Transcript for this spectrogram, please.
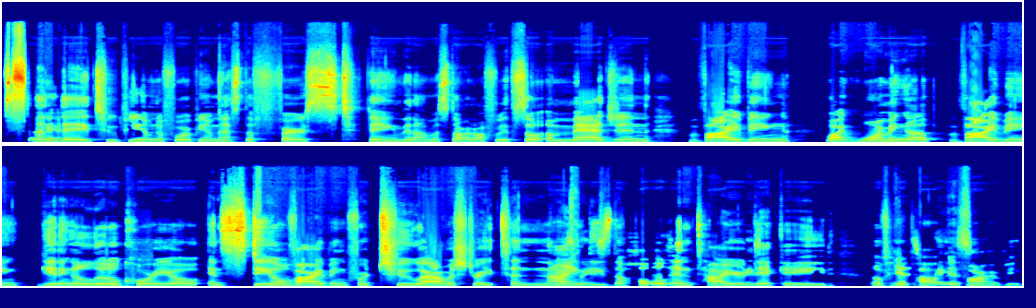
Sunday, okay. 2 p.m. to 4 p.m. That's the first thing that I'm going to start off with. So imagine vibing, like warming up, vibing, getting a little choreo, and still vibing for two hours straight to 90s, yes, the whole entire please. decade of hip hop yes, and R&B.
